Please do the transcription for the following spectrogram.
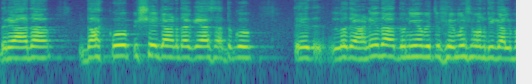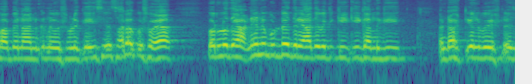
ਦਰਿਆ ਦਾ ਦਸ ਕੋ ਪਿੱਛੇ ਜਾਣ ਦਾ ਕਿਹਾ, ਸੱਤ ਕੋ ਤੇ ਲੁਧਿਆਣੇ ਦਾ ਦੁਨੀਆ ਵਿੱਚ ਫੇਮਸ ਹੋਣ ਦੀ ਗੱਲ ਬਾਬੇ ਨਾਨਕ ਨੇ ਉਸ ਵੇਲੇ ਕਹੀ ਸੀ ਉਹ ਸਾਰਾ ਕੁਝ ਹੋਇਆ ਪਰ ਲੁਧਿਆਣੇ ਨੇ ਬੁੱਢੇ ਦਰਿਆ ਦੇ ਵਿੱਚ ਕੀ ਕੀ ਗੰਦਗੀ ਇੰਡਸਟਰੀਅਲ ਵੇਸਟੇਜ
